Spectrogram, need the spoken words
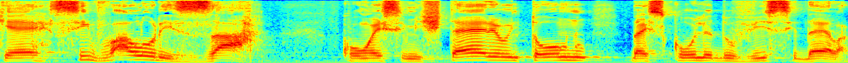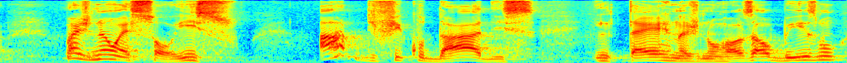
quer se valorizar com esse mistério em torno da escolha do vice dela. Mas não é só isso. Há dificuldades internas no rosalbismo,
